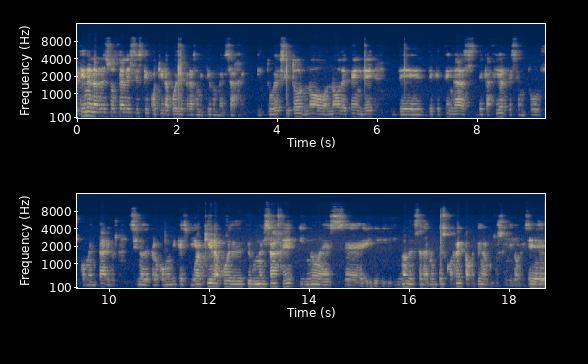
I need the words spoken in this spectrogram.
tienen las redes sociales es que cualquiera puede transmitir un mensaje y tu éxito no, no depende de, que tengas, de que aciertes en tus comentarios, sino de que lo comuniques bien. Cualquiera puede decir un mensaje y no es eh, y no necesariamente es correcto, aunque tenga muchos seguidores. Eh,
